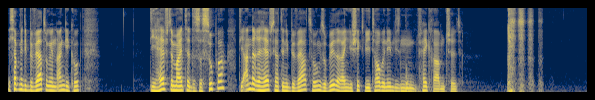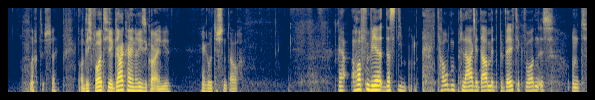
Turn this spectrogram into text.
ich habe mir die Bewertungen angeguckt. Die Hälfte meinte, das ist super. Die andere Hälfte hat in die Bewertung so Bilder reingeschickt, wie die Taube neben diesen Fake-Raben chillt. Ach du Scheiße. Und ich wollte hier gar kein Risiko eingehen. Ja gut, das stimmt auch. Ja, hoffen wir, dass die Taubenplage damit bewältigt worden ist und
